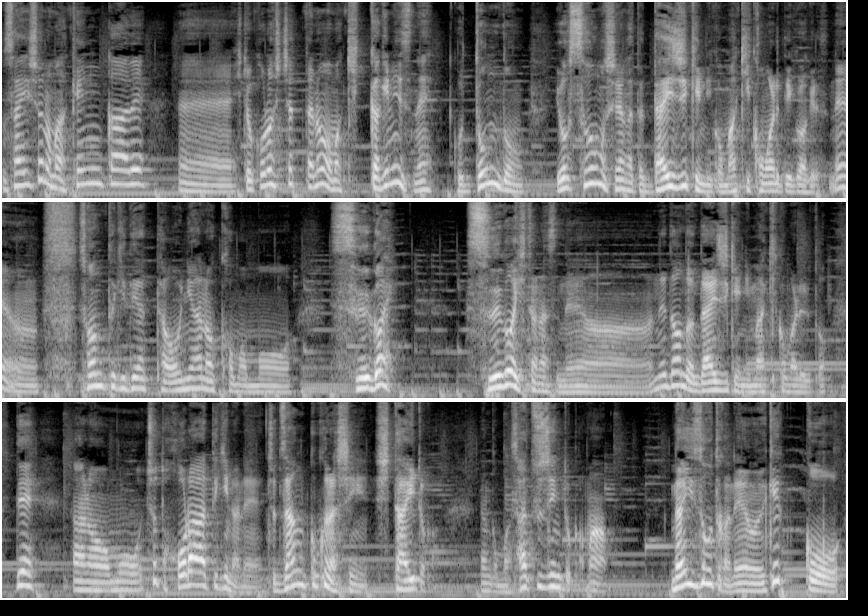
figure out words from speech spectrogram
う、最初のまあ喧嘩で、えー人殺しちゃったのをまあきっかけにですね、こうどんどん予想もしなかった大事件にこう巻き込まれていくわけですね。うん。その時出会ったおにゃの子ももう、すごいすごい人なんですね。で、どんどん大事件に巻き込まれると。で、あの、もうちょっとホラー的なね、ちょっと残酷なシーン、死体とか、なんかまあ殺人とか、まあ、内臓とかね、結構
